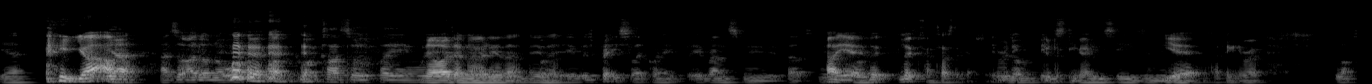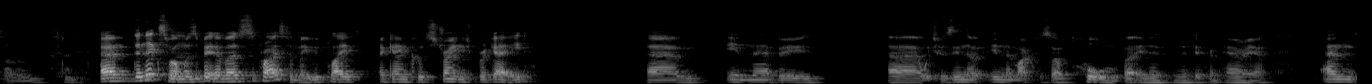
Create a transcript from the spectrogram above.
"Yeah, yeah. yeah." And so I don't know what, what, what class I was playing with. No, I don't know any of that either. but It was pretty slick when it it ran smooth. It felt smooth. Oh yeah, it looked looked fantastic actually. It was Really on good beastie game. PCs and Yeah, I think you're right. lots of them. Um, the next one was a bit of a surprise for me. We played a game called Strange Brigade um, in their booth, uh, which was in the in the Microsoft Hall, but in a in a different area. And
